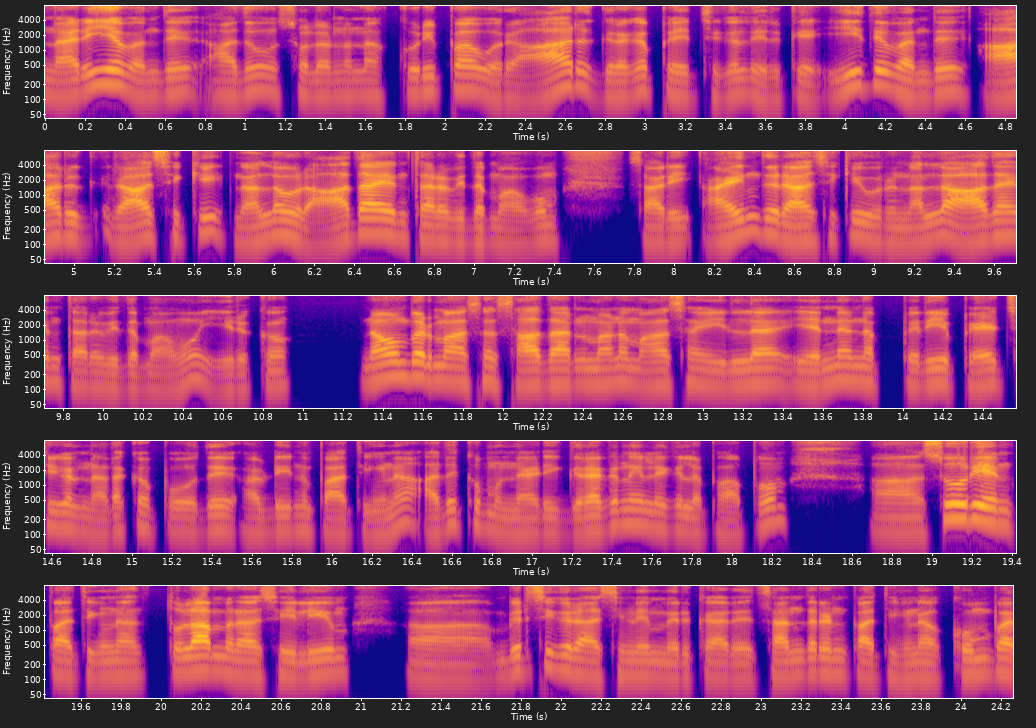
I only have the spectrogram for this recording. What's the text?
நிறைய வந்து அதுவும் சொல்லணும்னா, குறிப்பாக ஒரு ஆறு கிரக பயிற்சிகள் இருக்கு. இது வந்து ஆறு ராசிக்கு நல்ல ஒரு ஆதாயம் தர விதமாகவும் சாரி ஐந்து ராசிக்கு ஒரு நல்ல ஆதாயம் தர விதமாகவும் இருக்கும். நவம்பர் மாதம் சாதாரணமான மாதம் இல்லை என்னென்ன பெரிய பேச்சுகள் நடக்க போகுது அப்படின்னு பார்த்தீங்கன்னா, அதுக்கு முன்னாடி கிரகநிலைகளை பார்ப்போம். சூரியன் பார்த்தீங்கன்னா, துலாம் ராசிலையும் விருச்சிக ராசிலையும் இருக்கார். சந்திரன் பார்த்தீங்கன்னா, கும்ப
